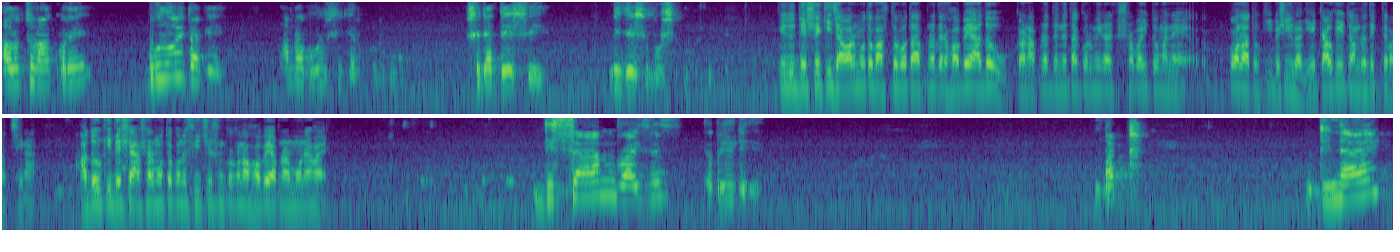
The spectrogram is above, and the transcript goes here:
আলোচনা করে ভুল হয়ে থাকে আমরা ভুল স্বীকার করব। সেটা দেশে, বিদেশে বসে। কিন্তু দেশে কি যাওয়ার মতো বাস্তবতা আপনাদের হবে আদৌ? কারণ আপনাদের নেতাকর্মীরা সবাই তো মানে পলাতকই, বেশিরভাগই। কাউকেই তো আমরা দেখতে পাচ্ছি না। আদৌ কি দেশে আসার মতো কোনো সিচুয়েশন কখনো হবে আপনার মনে হয়? The sun rises every day. But the night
